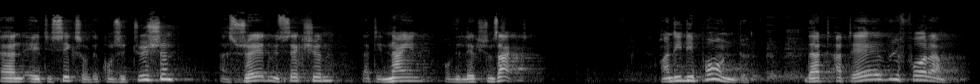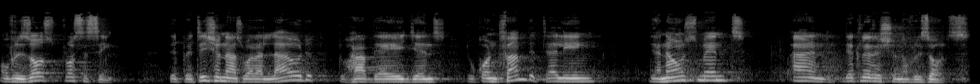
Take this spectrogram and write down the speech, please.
and 86 of the Constitution, as read with Section 39 of the Elections Act. And he deponed that at every forum of resource processing, the petitioners were allowed to have their agents to confirm the tallying, the announcement, and declaration of results.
